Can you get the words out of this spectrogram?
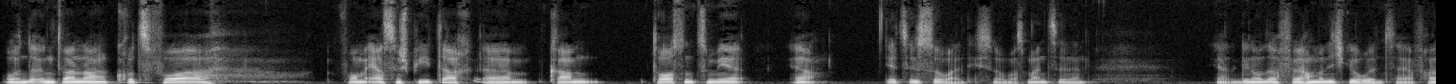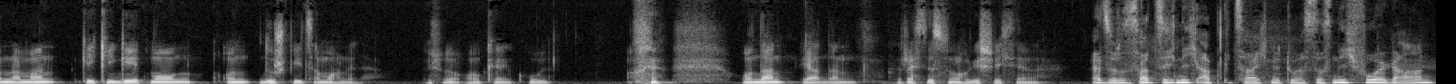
Und irgendwann kurz vor vom ersten Spieltag ähm, kam Thorsten zu mir, ja, jetzt ist soweit. Ich so, was meinst du denn? Ja, genau dafür haben wir dich geholt. Erfahrener Mann, Kiki geht morgen und du spielst am Wochenende. Ich so, okay, cool. und dann, ja, dann, Rest ist nur noch Geschichte. Also das hat sich nicht abgezeichnet, du hast das nicht vorher geahnt?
